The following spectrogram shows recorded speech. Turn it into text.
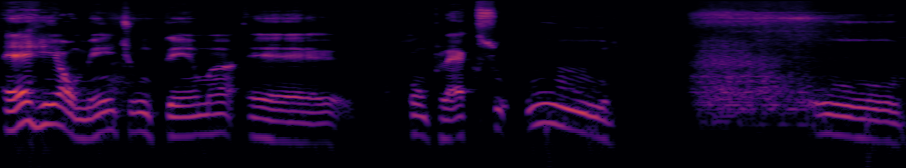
é realmente um tema é, complexo. O, o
